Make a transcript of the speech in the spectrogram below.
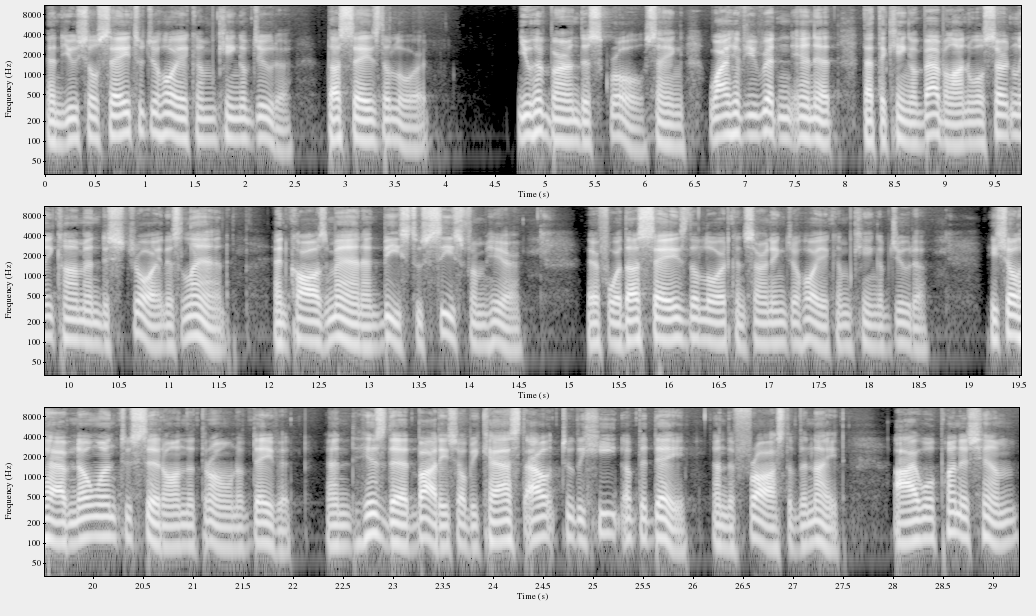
And you shall say to Jehoiakim king of Judah, Thus says the Lord, You have burned this scroll, saying, Why have you written in it that the king of Babylon will certainly come and destroy this land, and cause man and beast to cease from here? Therefore thus says the Lord concerning Jehoiakim king of Judah, he shall have no one to sit on the throne of David, and his dead body shall be cast out to the heat of the day and the frost of the night. I will punish him,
